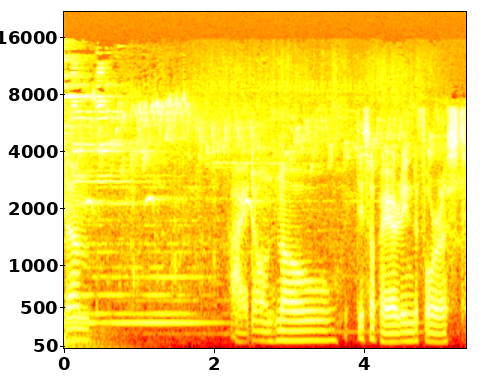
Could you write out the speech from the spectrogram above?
Then I don't know. It disappeared in the forest.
